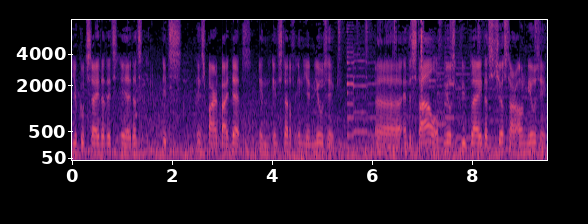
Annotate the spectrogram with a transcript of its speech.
You could say that it's, uh, that's, it's inspired by that in, instead of Indian music. Uh, and the style of music we play, that's just our own music.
